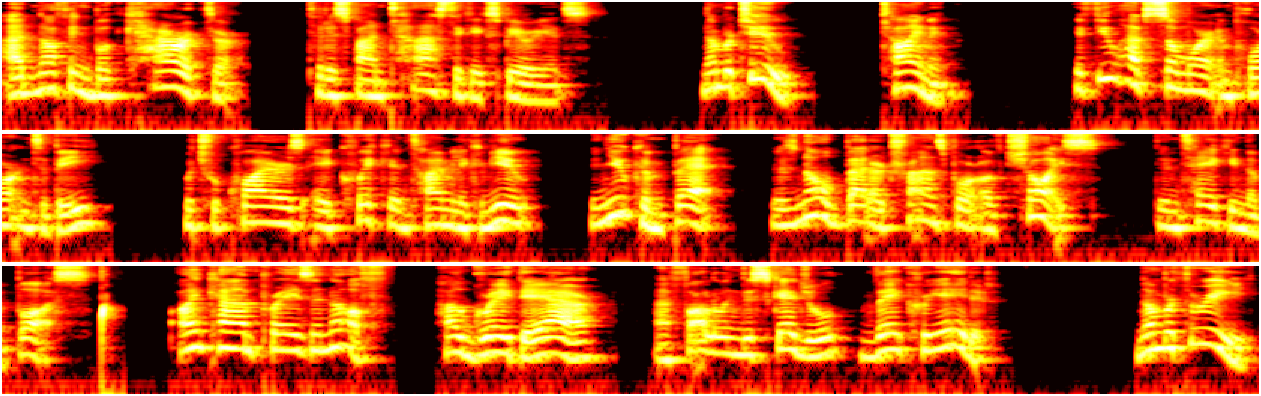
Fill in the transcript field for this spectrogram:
add nothing but character to this fantastic experience. Number two, timing. If you have somewhere important to be, which requires a quick and timely commute, then you can bet there's no better transport of choice than taking the bus. I can't praise enough how great they are at following the schedule they created. Number three,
